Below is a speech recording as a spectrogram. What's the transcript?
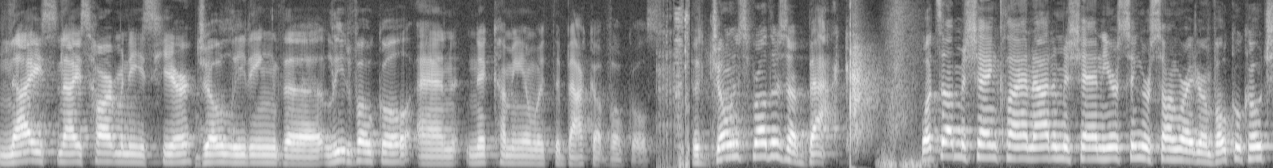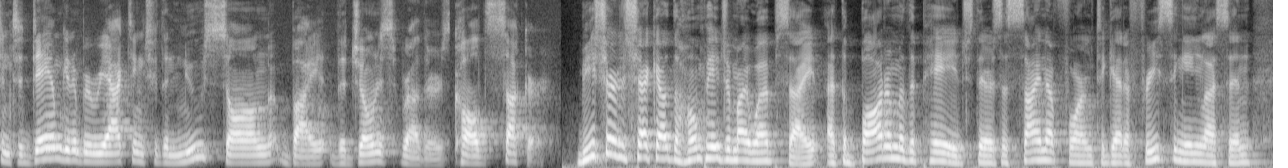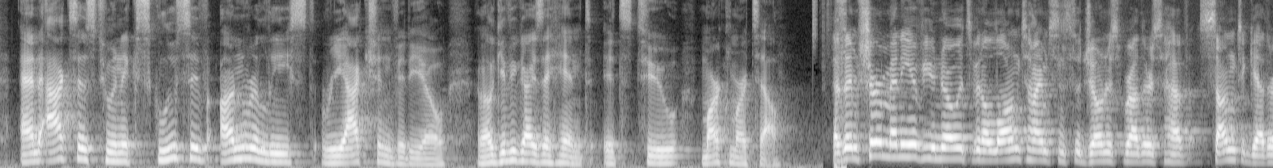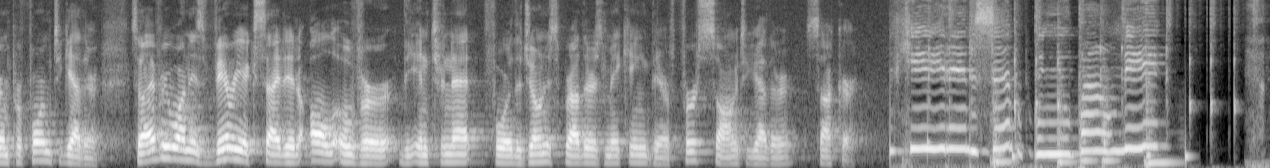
Nice, nice harmonies here. Joe leading the lead vocal and Nick coming in with the backup vocals. The Jonas Brothers are back. What's up, Mishan Clan? Adam Mishan here, singer, songwriter, and vocal coach. And today I'm going to be reacting to the new song by the Jonas Brothers called Sucker. Be sure to check out the homepage of my website. At the bottom of the page, there's a sign up form to get a free singing lesson and access to an exclusive unreleased reaction video. And I'll give you guys a hint it's to Marc Martel. As I'm sure many of you know, it's been a long time since the Jonas Brothers have sung together and performed together. So everyone is very excited all over the internet for the Jonas Brothers making their first song together, Sucker.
